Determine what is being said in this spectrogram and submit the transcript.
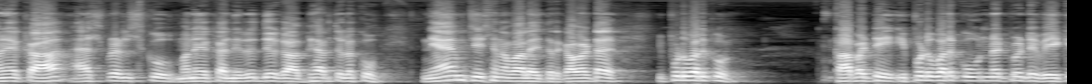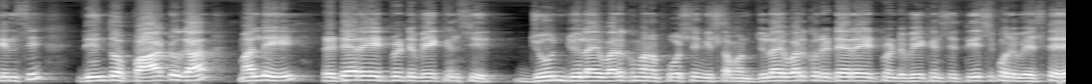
మన యొక్క ఆస్పిరెంట్స్కు మన యొక్క నిరుద్యోగ అభ్యర్థులకు న్యాయం చేసిన వాళ్ళవుతారు కాబట్టి ఇప్పుడు వరకు కాబట్టి ఇప్పటి వరకు ఉన్నటువంటి వేకెన్సీ దీంతో పాటుగా మళ్ళీ రిటైర్ అయ్యేటువంటి వేకెన్సీ జూన్ జూలై వరకు మనం పోస్టింగ్ ఇస్తామని జూలై వరకు రిటైర్ అయ్యేటువంటి వేకెన్సీ తీసుకొని వేస్తే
